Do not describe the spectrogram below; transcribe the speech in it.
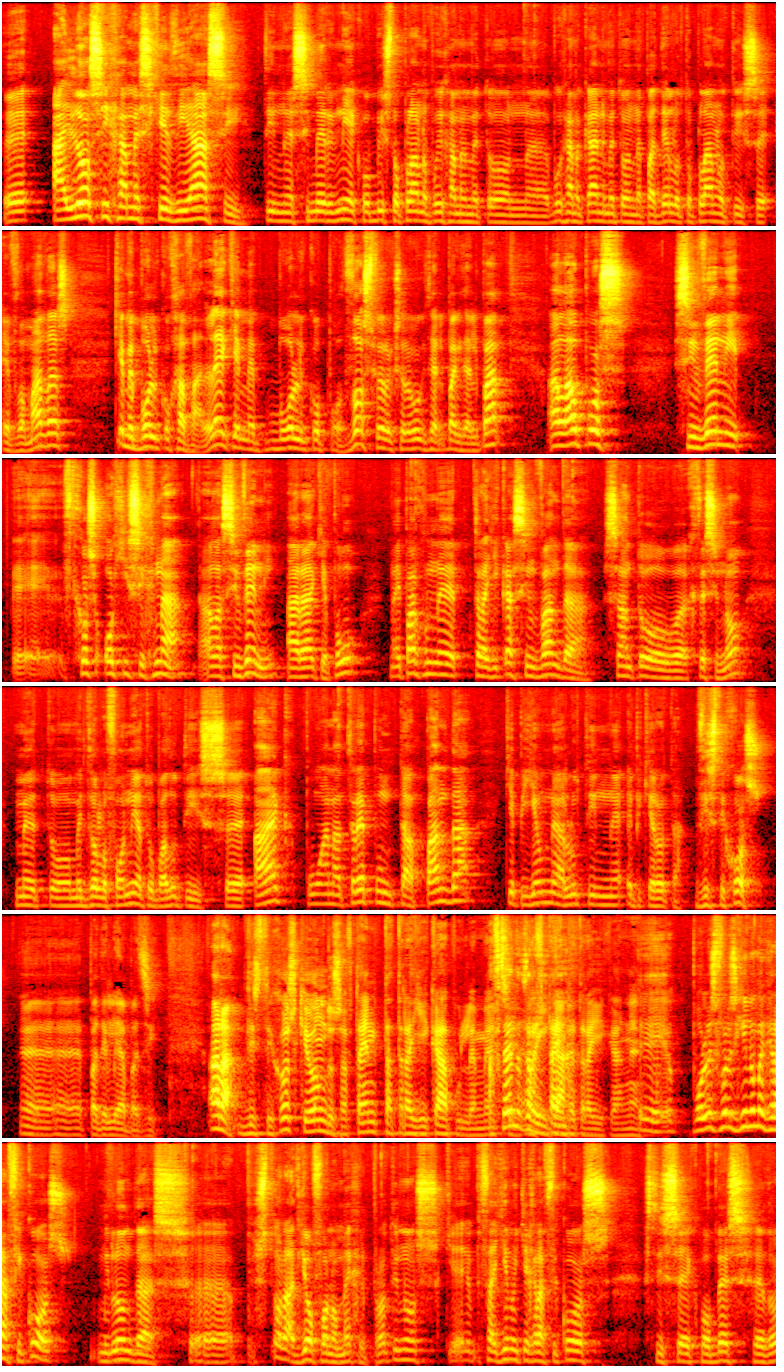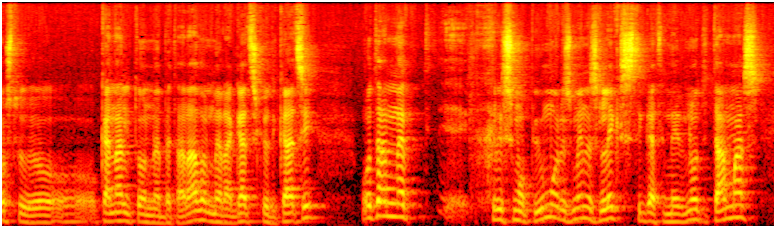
Ε, αλλιώς είχαμε σχεδιάσει την ε, σημερινή εκπομπή στο πλάνο που είχαμε, με τον, ε, που είχαμε κάνει με τον Παντέλο το πλάνο της ε, εβδομάδας και με μπόλικο χαβαλέ και με μπόλικο ποδόσφαιρο ξέρω εγώ κτλ. κτλ. Αλλά όπως συμβαίνει, ε, ευτυχώς όχι συχνά, αλλά συμβαίνει άρα και πού, να υπάρχουν ε, τραγικά συμβάντα σαν το ε, χθεσινό με, το, με τη δολοφονία του οπαδού της ε, ΑΕΚ που ανατρέπουν τα πάντα και πηγαίνουν αλλού την ε, επικαιρότητα. Δυστυχώς, ε, ε, Παντελή Αμπατζή. Άρα, Δυστυχώς και όντως αυτά είναι τα τραγικά που λέμε. Αυτά έτσι. είναι τα τραγικά. Αυτά είναι τα τραγικά, ναι. Ε, πολλές φορές γίνομαι γραφικός, μιλώντας ε, στο ραδιόφωνο μέχρι πρότινος και θα γίνω και γραφικός στις εκπομπές εδώ στο κανάλι των Μπεταράδων με ραγκάτσι και οδικάτσι, όταν ε, χρησιμοποιούμε ορισμένες λέξεις στην καθημερινότητά μας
